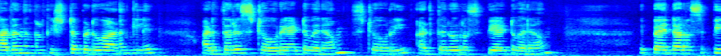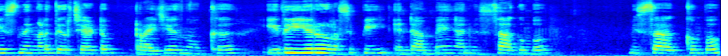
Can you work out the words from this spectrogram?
കഥ നിങ്ങൾക്ക് ഇഷ്ടപ്പെടുവാണെങ്കിൽ അടുത്തൊരു സ്റ്റോറി ആയിട്ട് വരാം. സ്റ്റോറി അടുത്തൊരു റെസിപ്പി ആയിട്ട് വരാം. ഇപ്പോൾ എന്റെ റെസിപ്പീസ് നിങ്ങൾ തീർച്ചയായിട്ടും ട്രൈ ചെയ്ത് നോക്ക്. ഇത് ഈ ഒരു റെസിപ്പി എന്റെ അമ്മയെ ഞാൻ മിസ്സാക്കുമ്പോൾ മിസ്സാക്കുമ്പോൾ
